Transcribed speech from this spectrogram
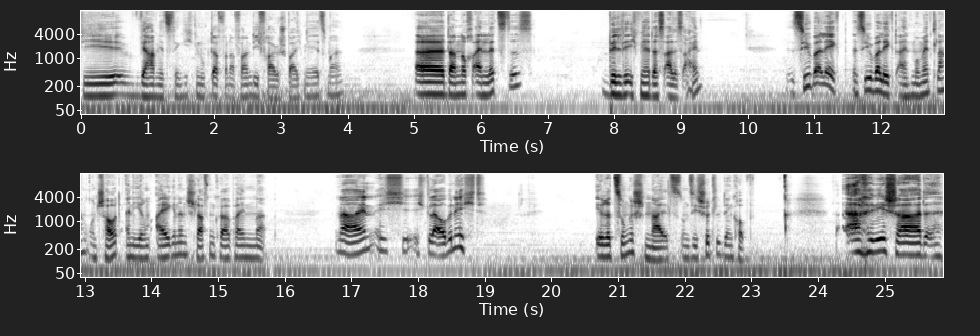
Die, wir haben jetzt, denke ich, genug davon erfahren. Die Frage spare ich mir jetzt mal. Äh, dann noch ein letztes. Bilde ich mir das alles ein? Sie überlegt, sie überlegt einen Moment lang und schaut an ihrem eigenen schlaffen Körper hinab. Nein, ich, ich glaube nicht. Ihre Zunge schnalzt und sie schüttelt den Kopf. Ach, wie schade.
